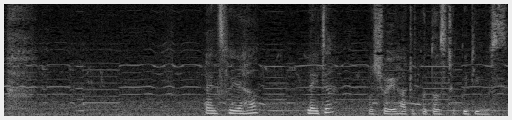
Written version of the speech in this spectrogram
Thanks for your help. Later, I'll show you how to put those to good use.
